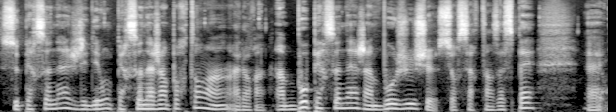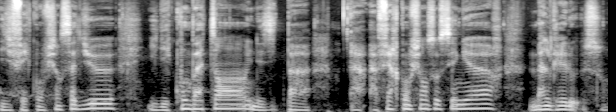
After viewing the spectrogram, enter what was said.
ce personnage, Gédéon, personnage important. Hein. Alors un, beau personnage, un beau juge sur certains aspects. Euh, il fait confiance à Dieu, il est combattant, il n'hésite pas à, faire confiance au Seigneur, malgré le, son,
